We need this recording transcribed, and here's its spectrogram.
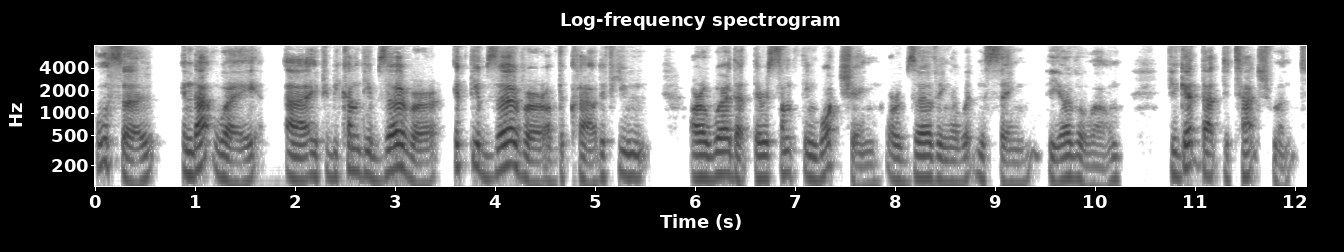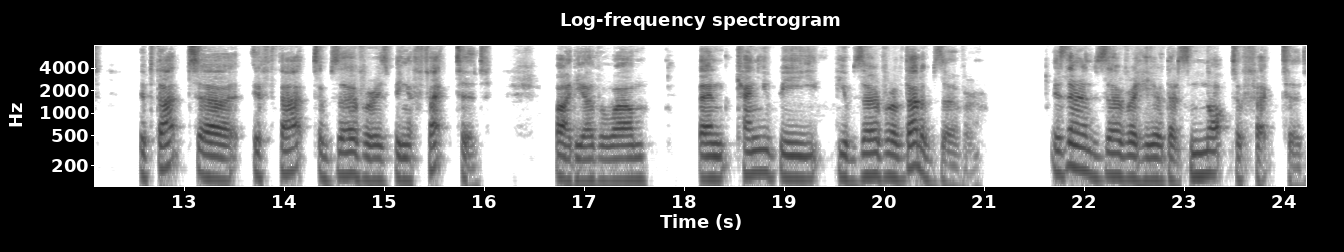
Also, in that way, uh, if you become the observer, if the observer of the cloud, if you are aware that there is something watching or observing or witnessing the overwhelm, if you get that detachment, if that, uh, if that observer is being affected by the overwhelm, then can you be the observer of that observer? Is there an observer here that's not affected,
